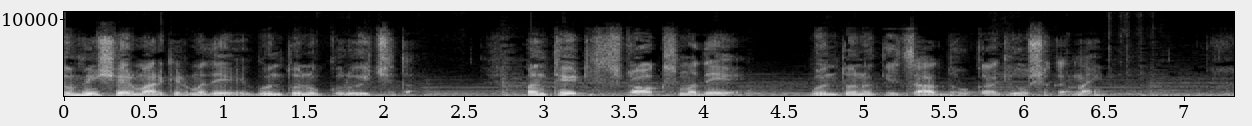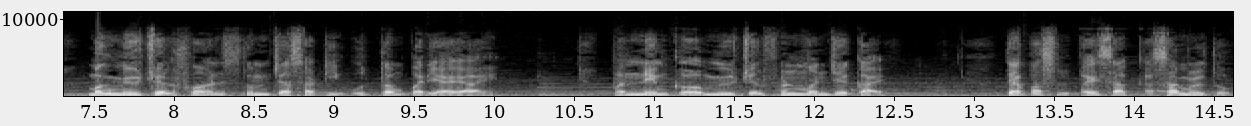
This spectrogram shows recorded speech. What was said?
तुम्ही शेअर मार्केटमध्ये गुंतवणूक करू इच्छिता. पण थेट स्टॉक्समध्ये गुंतवणुकीचा धोका घेऊ शकत नाही. मग म्युच्युअल फंड्स तुमच्यासाठी उत्तम पर्याय आहे. पण नेमकं म्युच्युअल फंड म्हणजे काय? त्यापासून पैसा कसा मिळतो?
